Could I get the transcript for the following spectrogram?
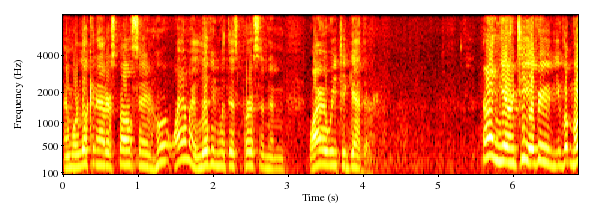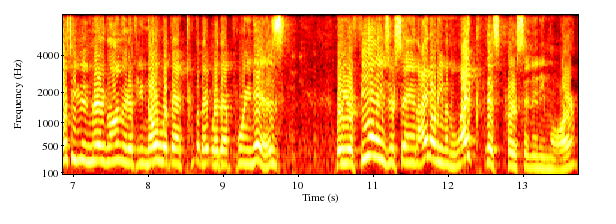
and we're looking at our spouse saying, Why am I living with this person and why are we together? I can guarantee every you, most of you have been married long enough, you know what that, where that point is, where your feelings are saying, I don't even like this person anymore.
